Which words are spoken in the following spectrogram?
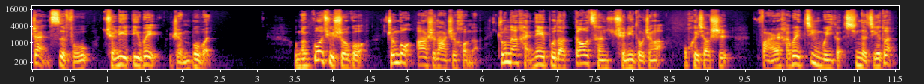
战四伏，权力地位仍不稳。我们过去说过，中共二十大之后呢，中南海内部的高层权力斗争啊不会消失，反而还会进入一个新的阶段。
